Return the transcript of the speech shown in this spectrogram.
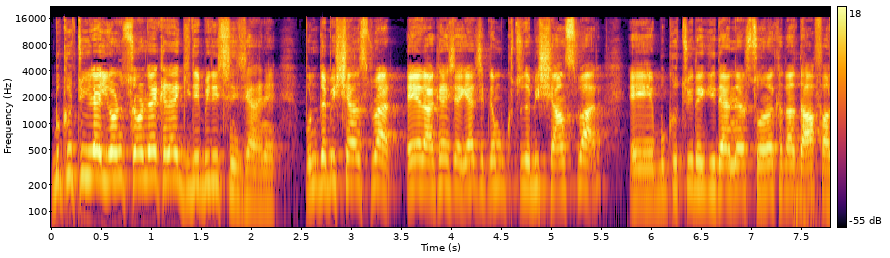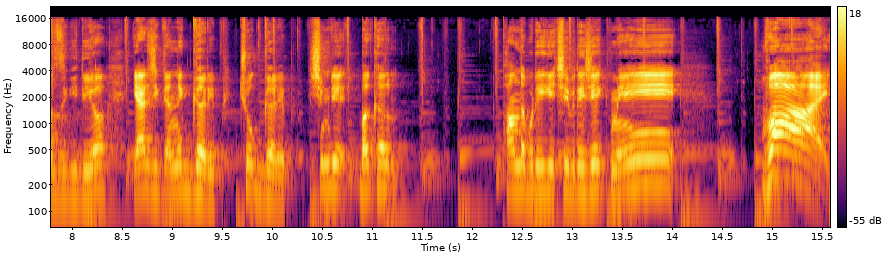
Bu kutuyla yolun sonuna kadar gidebilirsiniz yani. Bunda bir şans var. Eğer arkadaşlar gerçekten bu kutuda bir şans var. E, bu kutuyla gidenler sonuna kadar daha fazla gidiyor. Gerçekten de garip. Çok garip. Şimdi bakalım. Panda buraya geçebilecek mi? Vay!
